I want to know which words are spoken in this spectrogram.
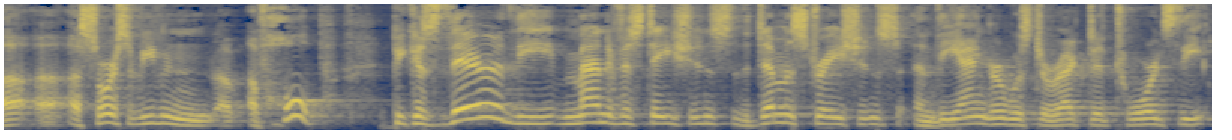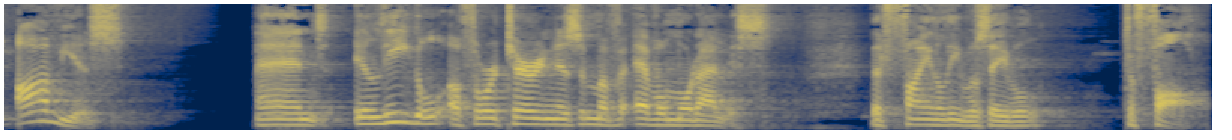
Uh, a, a source of even of hope, because there the manifestations, the demonstrations, and the anger was directed towards the obvious and illegal authoritarianism of Evo Morales that finally was able to fall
